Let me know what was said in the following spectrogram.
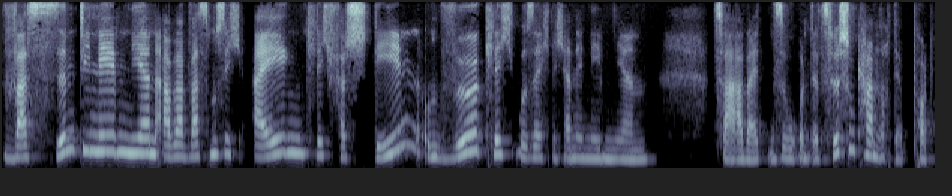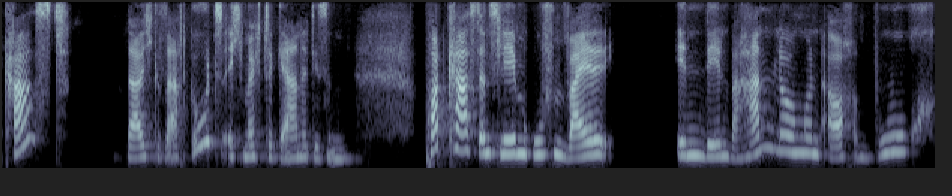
was sind die Nebennieren, aber was muss ich eigentlich verstehen, um wirklich ursächlich an den Nebennieren zu arbeiten. So, und dazwischen kam noch der Podcast. Da habe ich gesagt, gut, ich möchte gerne diesen Podcast ins Leben rufen, weil in den Behandlungen und auch im Buch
